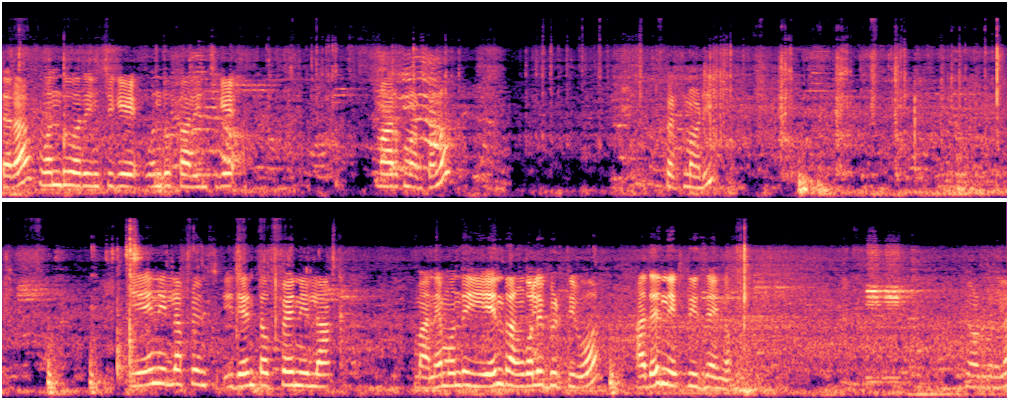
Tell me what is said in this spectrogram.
ಥರ ಒಂದೂವರೆ ಇಂಚಿಗೆ, ಒಂದು ಕಾಲು ಇಂಚಿಗೆ ಮಾರ್ಕ್ ಮಾಡ್ಕೊಂಡು ಕಟ್ ಮಾಡಿ ಏನಿಲ್ಲ ಫ್ರೆಂಡ್ಸ್ ಇದೇನು ತಪ್ಪೇನಿಲ್ಲ. ಮನೆ ಮುಂದೆ ಏನು ರಂಗೋಲಿ ಬಿಡ್ತೀವೋ ಅದೇ ನೆಕ್ ಡಿಸೈನು ನೋಡಿದ್ರಲ್ಲ?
